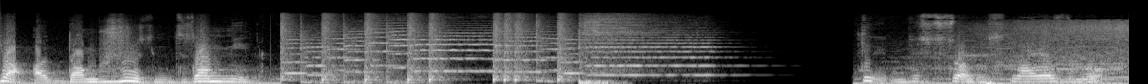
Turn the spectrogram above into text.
Я отдам жизнь за мир. Ты бессовестное зло.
